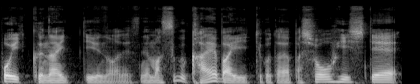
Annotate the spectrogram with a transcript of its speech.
ぽいくないっていうのはですね、まあすぐ買えばいいってことはやっぱ消費して、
